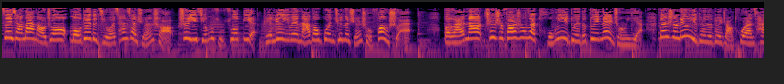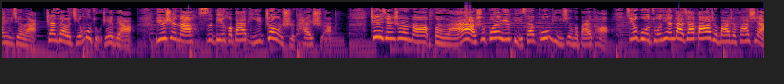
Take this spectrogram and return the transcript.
最强大脑中，某队的几位参赛选手质疑节目组作弊，给另一位拿到冠军的选手放水。本来呢，这是发生在同一队的队内争议，但是另一队的队长突然参与进来，站在了节目组这边，于是呢，撕逼和扒皮正式开始。这件事呢，本来啊是关于比赛公平性的 battle，结果昨天大家扒着扒着发现，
